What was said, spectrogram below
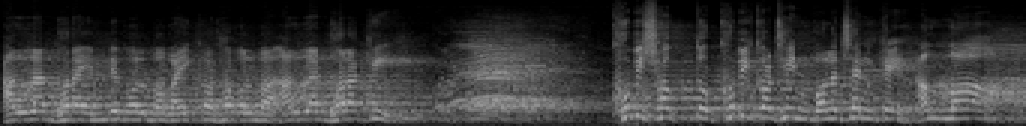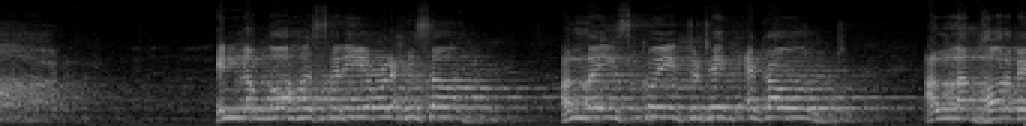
আল্লাহর ধরা এমনি বলবা, ভাই, কথা বলবা। আল্লাহর ধরা কি? খুবই শক্ত, খুবই কঠিন বলেছেন কে? Allah. Allah is quick to take account Allah ধরবে,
